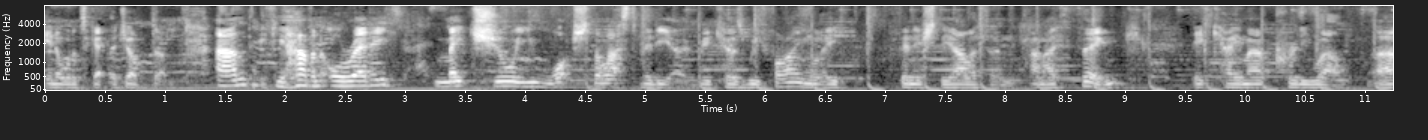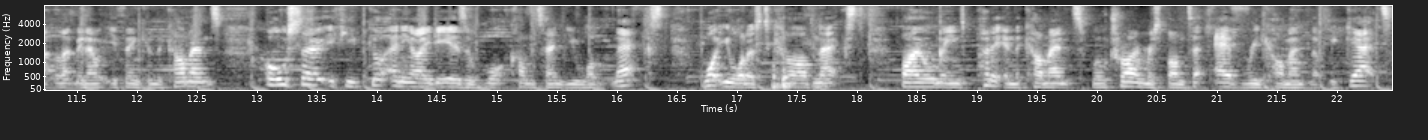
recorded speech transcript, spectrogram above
in order to get the job done. And if you haven't already, make sure you watch the last video because we finally finished the elephant and I think it came out pretty well. Uh, let me know what you think in the comments. Also, if you've got any ideas of what content you want next, what you want us to carve next, by all means put it in the comments. We'll try and respond to every comment that we get.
